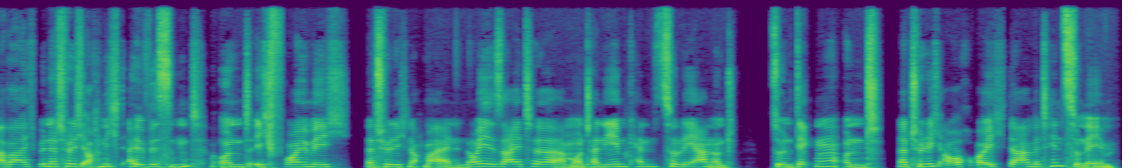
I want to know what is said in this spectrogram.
Aber ich bin natürlich auch nicht allwissend und ich freue mich natürlich nochmal eine neue Seite am Unternehmen kennenzulernen und zu entdecken und natürlich auch euch da mit hinzunehmen.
